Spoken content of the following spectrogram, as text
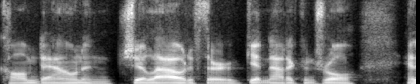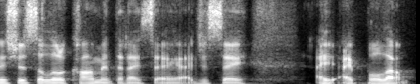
calm down and chill out if they're getting out of control. And it's just a little comment that I say. I just say, I, I pull out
